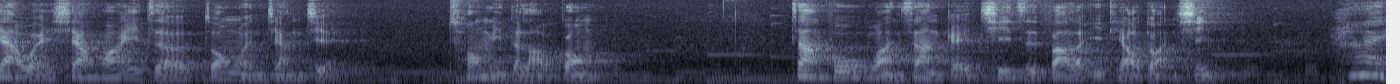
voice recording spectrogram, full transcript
下为笑话一则中文讲解：聪明的老公，丈夫晚上给妻子发了一条短信：“嗨，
